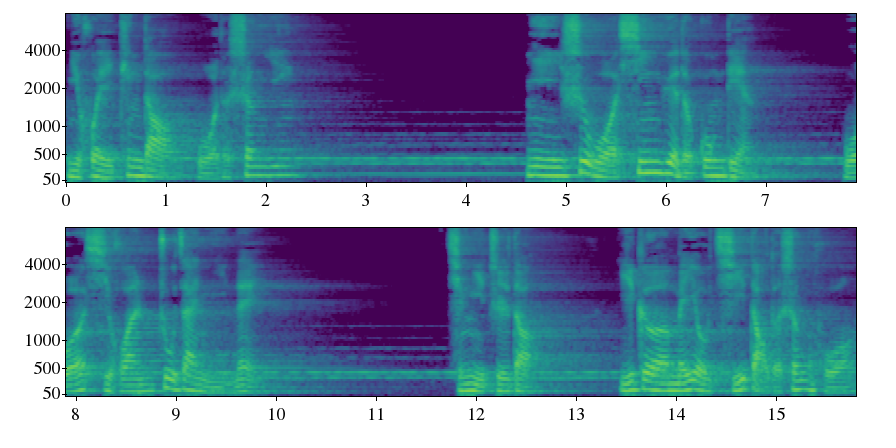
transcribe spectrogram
你会听到我的声音。你是我心悦的宫殿，我喜欢住在你内。请你知道。一个没有祈祷的生活，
